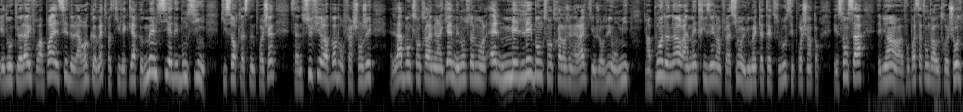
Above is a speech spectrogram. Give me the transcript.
et donc euh, là il faudra pas essayer de la recommettre parce qu'il est clair que même s'il y a des bons signes qui sortent la semaine prochaine, ça ne suffira pas pour faire changer la Banque centrale américaine, mais non seulement elle, mais les banques centrales en général qui aujourd'hui ont mis un point d'honneur à maîtriser l'inflation et lui mettre la tête sous l'eau ces prochains temps. Et sans ça, eh bien, euh, faut pas s'attendre à autre chose.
